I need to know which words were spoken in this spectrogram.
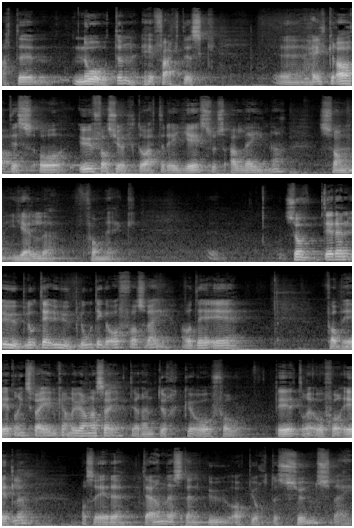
at det, nåden er faktisk helt gratis og uforskyldt, og at det er Jesus alene som gjelder for meg. Så det er ublod, det ublodige offers vei, og det er forbedringsveien, kan du gjerne si, der en dyrker og forbedrer og foredler. Og så er det dernest den uoppgjorte syndsvei,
